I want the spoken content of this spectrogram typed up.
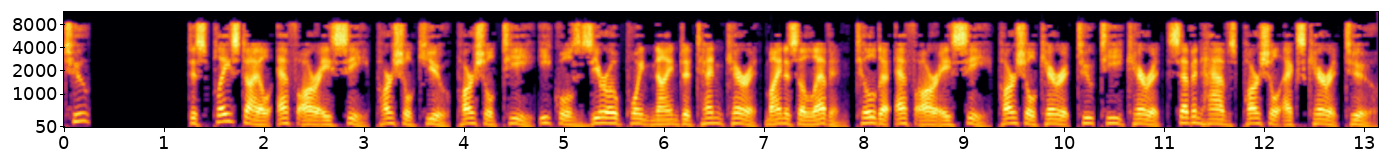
2 display style frac partial q partial t equals 0.9 to 10 caret minus 11 tilde frac partial caret 2 t caret 7 halves partial x caret 2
